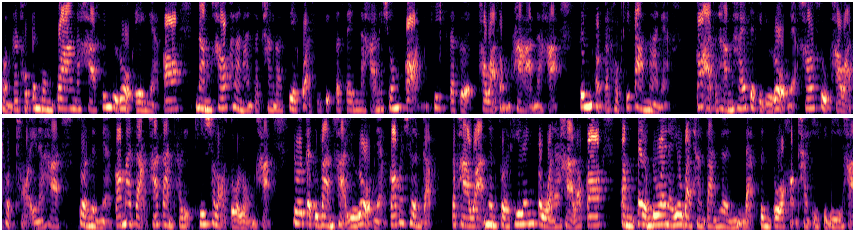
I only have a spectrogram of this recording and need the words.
ผลกระทบเป็นวงกว้างนะคะ ซึ่งยุโรปเองเนี่ยก็นำเข้าพลังงานจากทางรัสเซียกว่า 40%นะคะในช่วงก่อนที่จะเกิดภาวะสงครามนะคะ ซึ่งผลกระทบที่ตามมาเนี่ยก็อาจจะทำให้เศรษฐกิจยุโรปเนี่ยเข้าสู่ภาวะถดถอยนะคะ ส่วนหนึ่งเนี่ยก็มาจากภาคการผลิตที่ชะลอตัวลงค่ะ โดยปัจจุบันค่ะยุโรปเนี่ยก็เผชิญกับ สภาวะเงินเฟ้อที่เร่งตัวนะคะ แล้วก็ซ้ำเติมด้วยนโยบายทางการเงินแบบตึงตัวของทาง ECB ค่ะ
